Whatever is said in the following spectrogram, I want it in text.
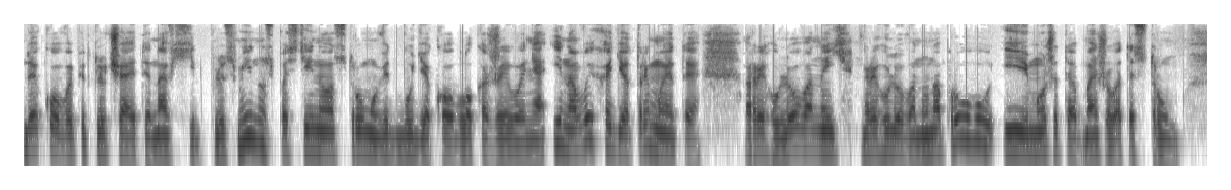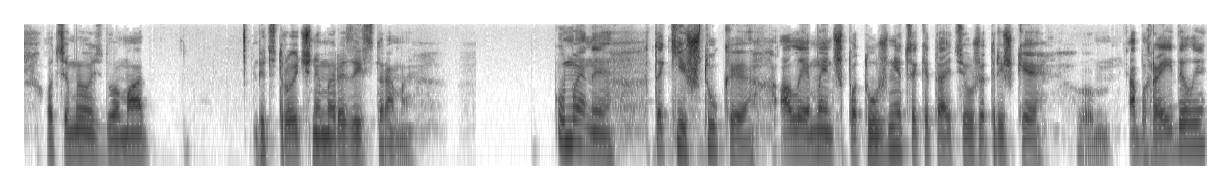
до якого ви підключаєте на вхід плюс-мінус постійного струму від будь-якого блока живлення, і на виході отримуєте регульований, регульовану напругу і можете обмежувати струм оцими ось двома підстроєчними резисторами. У мене такі штуки, але менш потужні. Це китайці вже трішки апгрейдили.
